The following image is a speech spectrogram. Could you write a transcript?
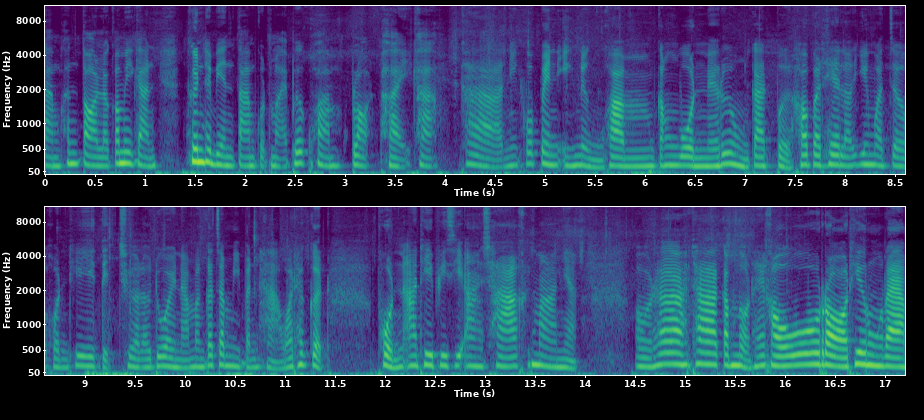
ตามขั้นตอน แล้วก็มีการขึ้นทะเบียนตามกฎหมายเพื่อความปลอดภัยค่ะค่ะนี่ก็เป็นอีกหนึ่งความกังวลในเรื่องของการเปิดเข้าประเทศแล้วยิ่งมาเจอคนที่ติดเชื้อแล้วด้วยนะ มันก็จะมีปัญหาว่าถ้าเกิดผล RT-PCR ช้าขึ้นมาเนี่ย เออถ้าถ้ากำหนดให้เขารอที่โรงแรม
